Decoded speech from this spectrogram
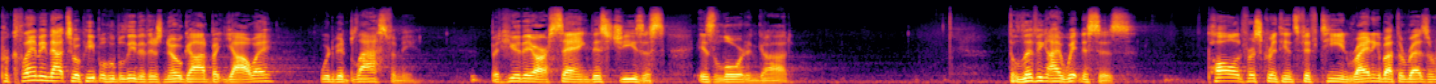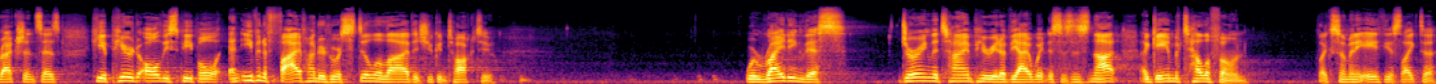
Proclaiming that to a people who believe that there's no God but Yahweh would have been blasphemy. But here they are saying this Jesus is Lord and God. The living eyewitnesses. Paul in 1 Corinthians 15, writing about the resurrection, says he appeared to all these people and even to 500 who are still alive that you can talk to. We're writing this during the time period of the eyewitnesses. This is not a game of telephone, like so many atheists like to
